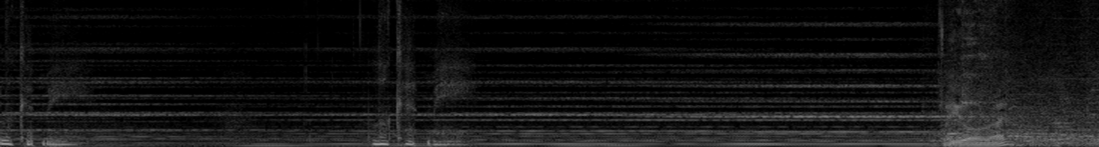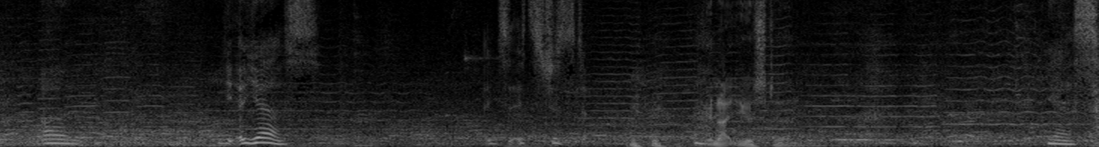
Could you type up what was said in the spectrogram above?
Look at me. Look at me. Are you all right? Um, yes. It's, it's just, You're not used to it. Yes.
